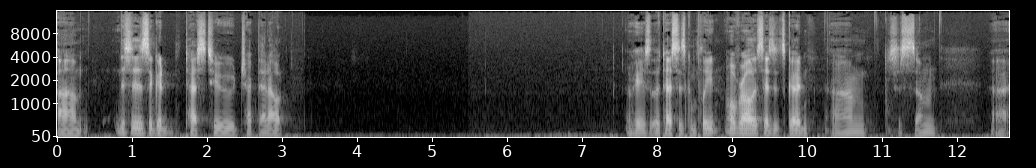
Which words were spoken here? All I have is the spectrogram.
Um, this is a good test to check that out. Okay, so the test is complete. Overall, it says it's good. Um, it's just some uh,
